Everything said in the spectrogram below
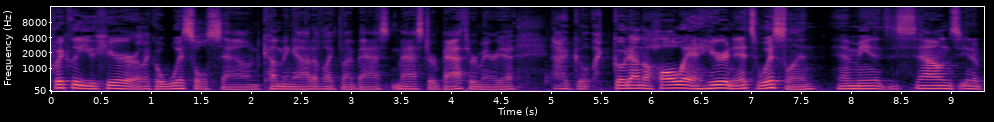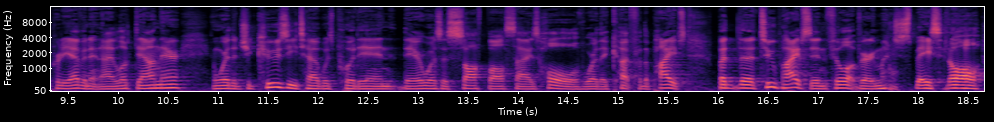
quickly you hear like a whistle sound coming out of like my bas- master bathroom area. And I go like go down the hallway and hear it, and it's whistling. I mean, it sounds you know pretty evident. And I look down there, and where the jacuzzi tub was put in, there was a softball size hole of where they cut for the pipes. But the two pipes didn't fill up very much space at all.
